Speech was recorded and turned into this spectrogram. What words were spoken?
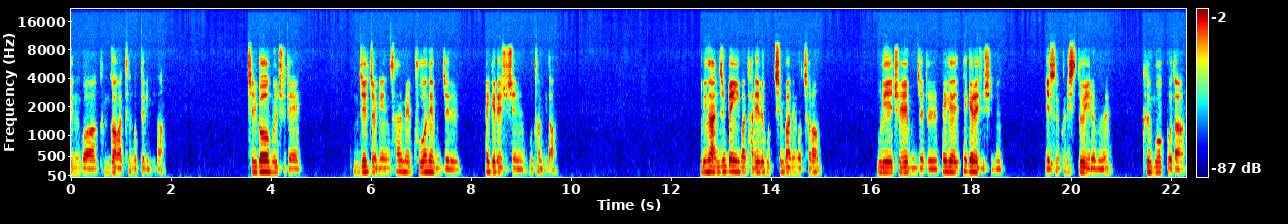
은과 금과 같은 것들입니다. 즐거움을 주되 본질적인 삶의 구원의 문제를 해결해 주지는 못합니다. 우리는 안진뱅이가 다리를 고침받은 것처럼 우리의 죄의 문제를 해결, 해결해 주시는 예수 그리스도의 이름을 그 무엇보다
